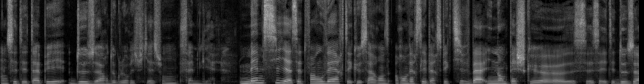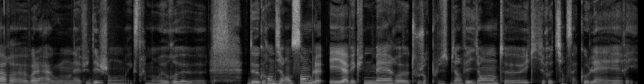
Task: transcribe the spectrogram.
on s'était tapé deux heures de glorification familiale. Même s'il y a cette fin ouverte et que ça ren- renverse les perspectives, bah, il n'empêche que euh, ça a été deux heures euh, voilà, où on a vu des gens extrêmement heureux euh, de grandir ensemble et avec une mère toujours plus bienveillante et qui retient sa colère, et,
